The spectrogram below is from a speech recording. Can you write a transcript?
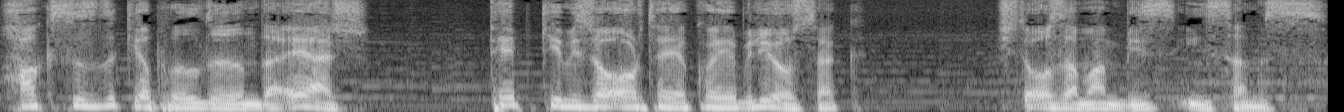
haksızlık yapıldığında eğer tepkimizi ortaya koyabiliyorsak işte o zaman biz insanız.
